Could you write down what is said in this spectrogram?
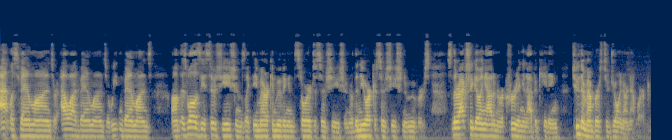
Atlas Van Lines or Allied Van Lines or Wheaton Van Lines, um, as well as the associations like the American Moving and Storage Association or the New York Association of Movers. So they're actually going out and recruiting and advocating to their members to join our network.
